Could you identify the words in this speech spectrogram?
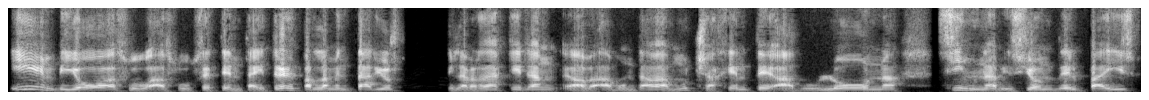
y envió a, su, a sus 73 parlamentarios y la verdad que eran, abundaba mucha gente adulona, sin una visión del país,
